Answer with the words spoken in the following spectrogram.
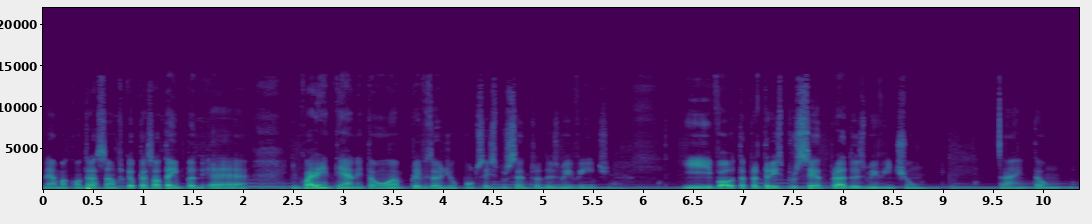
né, uma contração, porque o pessoal está em, é, em quarentena, então a previsão é de 1,6% para 2020 e volta para 3% para 2021. Tá? Então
